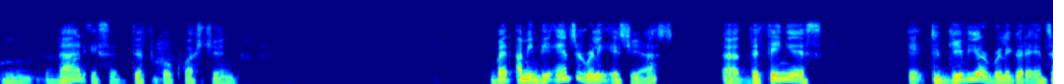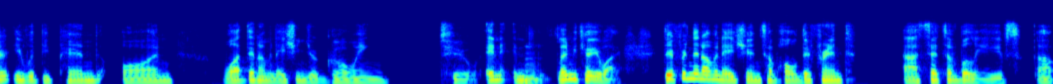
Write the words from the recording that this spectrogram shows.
Mm, that is a difficult question. But I mean, the answer really is yes. Uh, the thing is, it, to give you a really good answer, it would depend on what denomination you're going to. And, and mm. let me tell you why. Different denominations have whole different uh, sets of beliefs. Uh,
